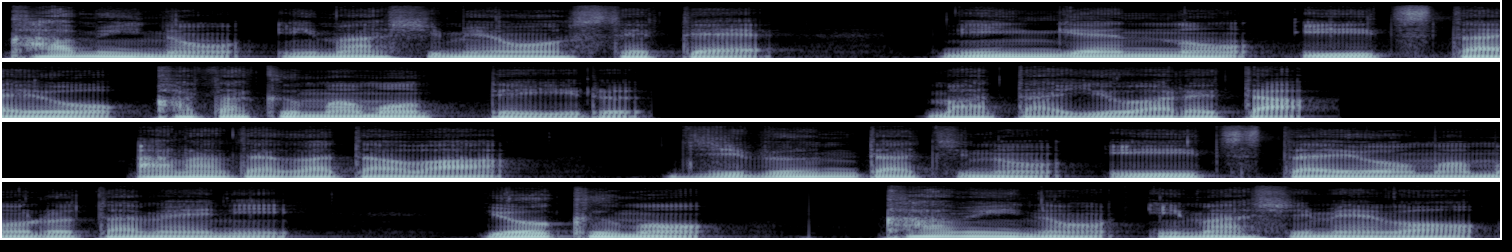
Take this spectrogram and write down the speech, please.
神の戒めを捨てて人間の言い伝えを固く守っている。また言われた。あなた方は自分たちの言い伝えを守るためによくも神の戒めを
